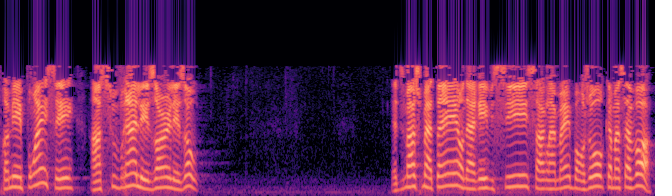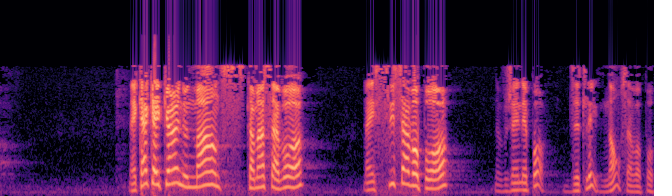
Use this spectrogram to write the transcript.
Premier point, c'est en s'ouvrant les uns les autres. Le dimanche matin, on arrive ici, sort la main, bonjour, comment ça va? Mais quand quelqu'un nous demande comment ça va, mais si ça va pas, ne vous gênez pas. Dites-le, non, ça va pas.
